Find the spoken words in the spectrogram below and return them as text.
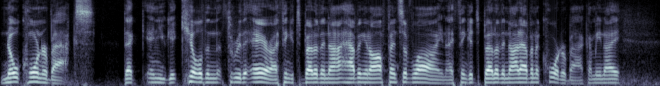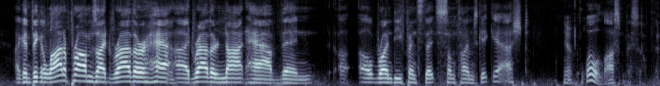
no cornerbacks that and you get killed in the, through the air. I think it's better than not having an offensive line. I think it's better than not having a quarterback. I mean, I I can think of a lot of problems I'd rather ha- I'd rather not have than a, a run defense that sometimes get gashed. Yeah. Whoa, lost myself there.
